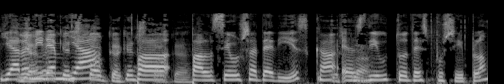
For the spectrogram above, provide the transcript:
I ara anirem què ens ja toca? Pe- toca? pel seu setè disc, que Esclar. es diu Tot és possible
